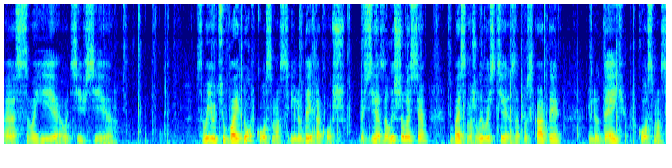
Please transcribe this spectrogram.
е, свої оці всі свою цю байду в космос і людей також. Росія залишилася без можливості запускати людей в космос.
